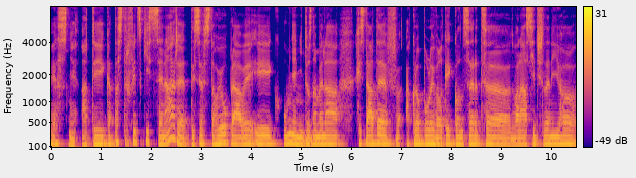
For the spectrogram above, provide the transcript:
Jasně. A ty katastrofické scénáře, ty se vztahují právě i k umění. To znamená, chystáte v Akropoli velký koncert 12 eh, členýho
